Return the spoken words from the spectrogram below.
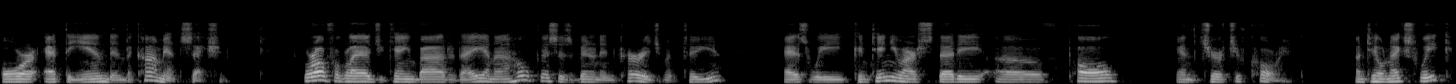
or at the end in the comment section. We're awful glad you came by today and I hope this has been an encouragement to you as we continue our study of Paul and the Church of Corinth. Until next week,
